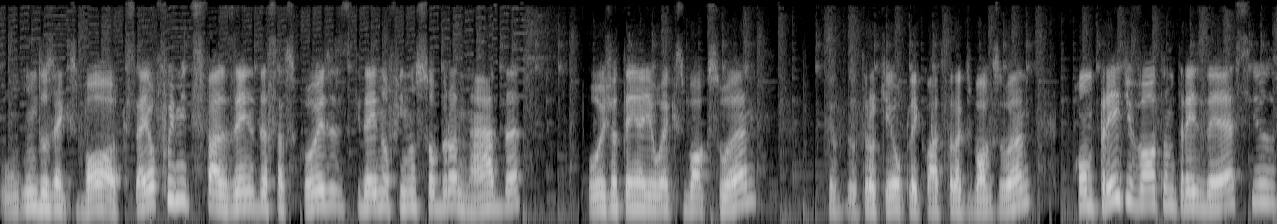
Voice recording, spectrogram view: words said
um dos Xbox. Aí eu fui me desfazendo dessas coisas, que daí no fim não sobrou nada. Hoje eu tenho aí o Xbox One. Eu, eu troquei o Play 4 pelo Xbox One. Comprei de volta um 3DS e o,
